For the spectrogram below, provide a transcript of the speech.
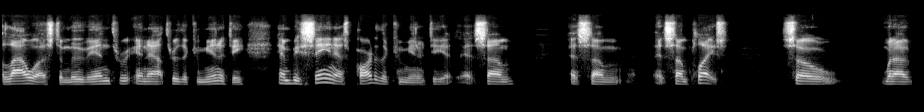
allow us to move in through and out through the community and be seen as part of the community at, at some at some at some place so when I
